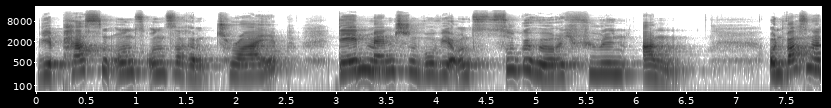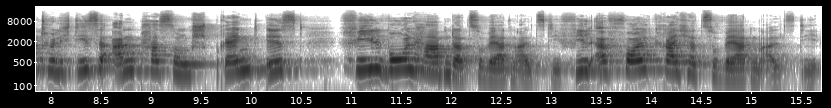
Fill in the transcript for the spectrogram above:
Wir passen uns unserem Tribe, den Menschen, wo wir uns zugehörig fühlen, an. Und was natürlich diese Anpassung sprengt, ist, viel wohlhabender zu werden als die, viel erfolgreicher zu werden als die,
